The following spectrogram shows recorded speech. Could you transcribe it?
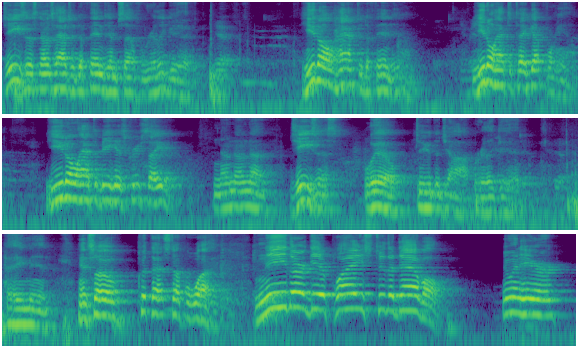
Jesus knows how to defend himself really good. Yeah. You don't have to defend him. You don't have to take up for him. You don't have to be his crusader. No, no, no. Jesus will do the job really good. Amen. And so put that stuff away. Neither give place to the devil. Who in here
